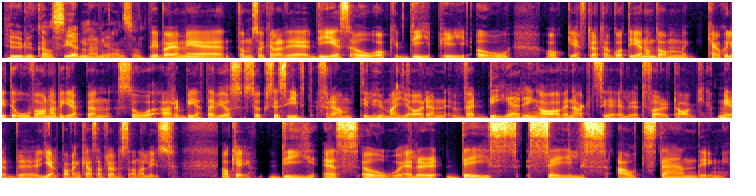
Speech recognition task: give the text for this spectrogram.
hur du kan se den här nyansen. Vi börjar med de så kallade DSO och DPO och efter att ha gått igenom de kanske lite ovana begreppen så arbetar vi oss successivt fram till hur man gör en värdering av en aktie eller ett företag med eh, hjälp av en kassaflödesanalys. Okej, okay. DSO eller Days Sales Outstanding.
